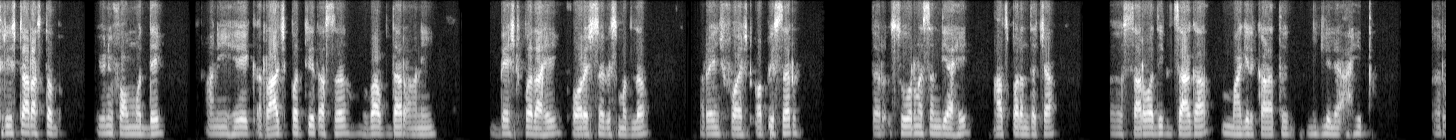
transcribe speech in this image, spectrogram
थ्री स्टार असतात युनिफॉर्ममध्ये आणि हे एक राजपत्रित असं जबाबदार आणि बेस्ट पद आहे फॉरेस्ट सर्व्हिसमधलं रेंज फॉरेस्ट ऑफिसर तर सुवर्ण संधी आहे आजपर्यंतच्या सर्वाधिक जागा मागील काळात निघलेल्या आहेत. तर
